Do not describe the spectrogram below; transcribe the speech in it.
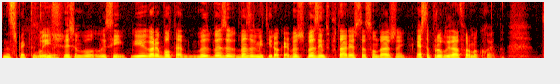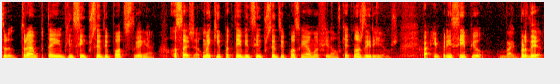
nas expectativas. Luís, deixa-me, sim, e agora voltando, vamos, vamos admitir, ok, mas vamos interpretar esta sondagem, esta probabilidade de forma correta. Trump tem 25% de hipótese de ganhar. Ou seja, uma equipa que tem 25% de hipótese de ganhar uma final, o que é que nós diríamos? Bah, em princípio, vai perder.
